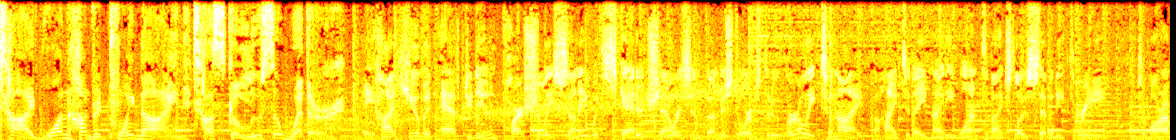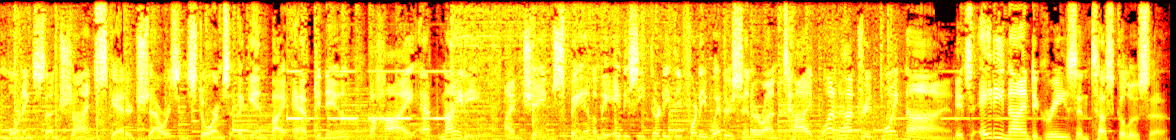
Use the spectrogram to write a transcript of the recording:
Tide 100.9 Tuscaloosa weather. A hot, humid afternoon, partially sunny with scattered showers and thunderstorms through early tonight. The high today 91, tonight's low 73. Tomorrow morning sunshine, scattered showers and storms again by afternoon. The high at 90. I'm James Spann on the ABC 3340 Weather Center on Tide 100.9. It's 89 degrees in Tuscaloosa.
